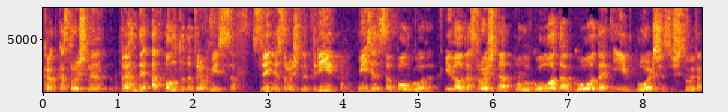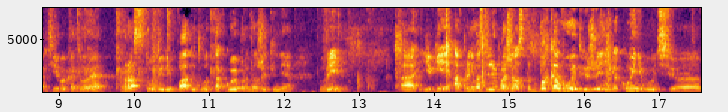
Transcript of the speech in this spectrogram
Краткосрочные тренды от полутора до трех месяцев. Среднесрочные три месяца, полгода. И долгосрочные от полугода, года и больше. Существуют активы, которые растут или падают вот такое продолжительное время. А, Евгений, а продемонстрируй, пожалуйста, боковое движение какое-нибудь э,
